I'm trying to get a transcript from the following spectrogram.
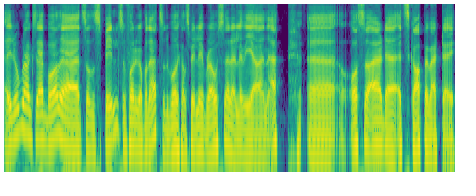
Roblox er både et sånt spill som foregår på nett, så du både kan spille i browser eller via en app. eh, og så er det et skaperverktøy.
